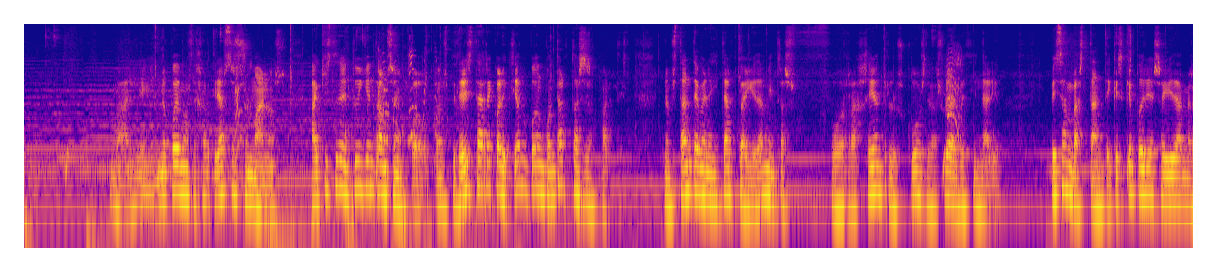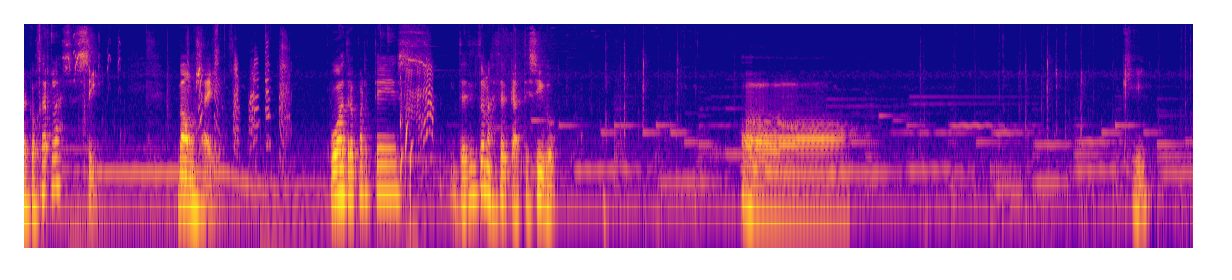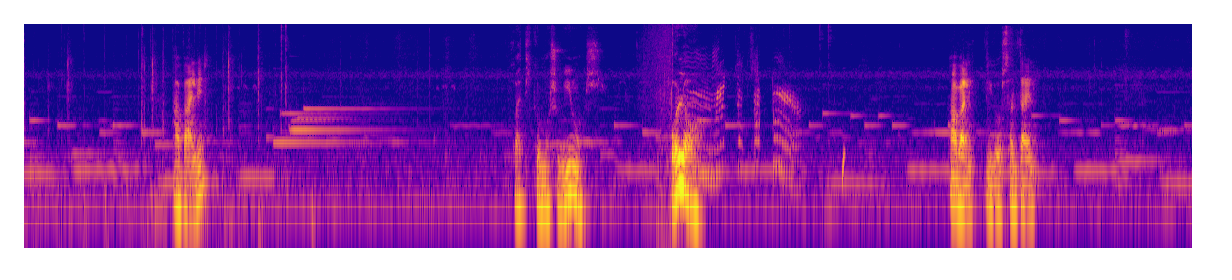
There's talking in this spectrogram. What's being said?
Vale, no podemos dejar tirados a los humanos. Aquí es donde tú y yo entramos en juego. Con especialista de recolección puedo encontrar todas esas partes. No obstante, voy a necesitar tu ayuda mientras forrajeo entre los cubos de basura del vecindario. Pesan bastante. ¿Crees que podrías ayudarme a recogerlas? Sí. Vamos a ello. Cuatro partes. Detecto una cerca, te sigo. Oh. ¿Qué? Ah, vale. ¿y cómo subimos? ¡Hola! Ah, vale, digo, salta él.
